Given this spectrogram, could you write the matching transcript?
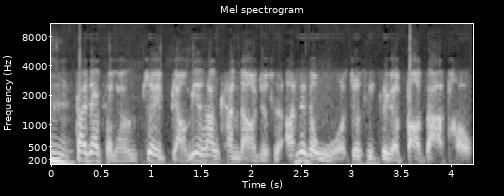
嗯，大家可能最表面上看到就是啊，那个“我”就是这个爆炸头。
